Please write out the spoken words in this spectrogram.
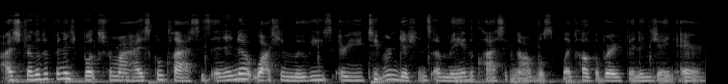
I struggled to finish books for my high school classes and ended up watching movies or YouTube renditions of many of the classic novels like Huckleberry Finn and Jane Eyre.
